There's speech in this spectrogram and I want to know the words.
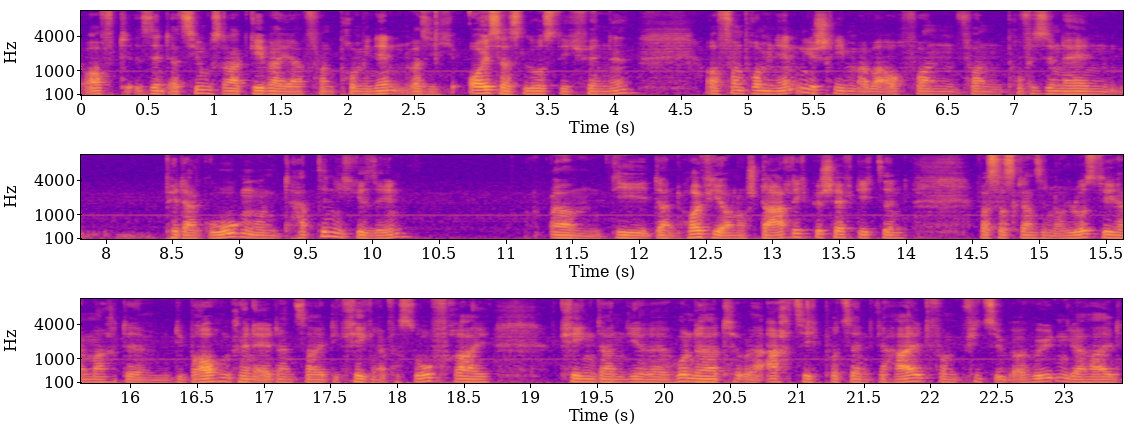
oft sind Erziehungsratgeber ja von Prominenten, was ich äußerst lustig finde, oft von Prominenten geschrieben, aber auch von, von professionellen Pädagogen und habt ihr nicht gesehen? Ähm, die dann häufig auch noch staatlich beschäftigt sind, was das Ganze noch lustiger macht. Ähm, die brauchen keine Elternzeit, die kriegen einfach so frei, kriegen dann ihre 100 oder 80 Prozent Gehalt vom viel zu überhöhten Gehalt.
